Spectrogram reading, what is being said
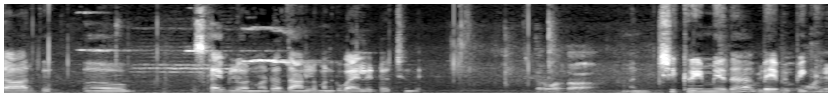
Dark sky blue అనమాట దానిలో మనకు వైలెట్ వచ్చింది. తర్వాత మంచి క్రీమ్ మీద baby pink.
